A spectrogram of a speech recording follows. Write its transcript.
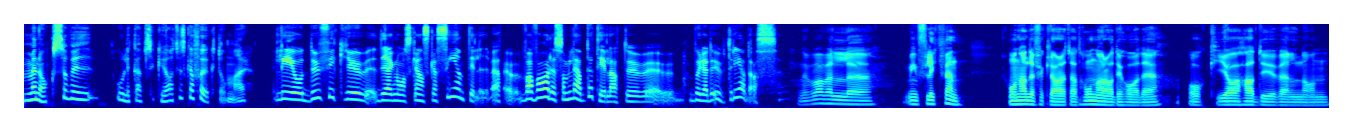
men också vid olika psykiatriska sjukdomar. Leo, du fick ju diagnos ganska sent i livet. Vad var det som ledde till att du började utredas? Det var väl min flickvän hon hade förklarat att hon har ADHD och jag hade ju väl någon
